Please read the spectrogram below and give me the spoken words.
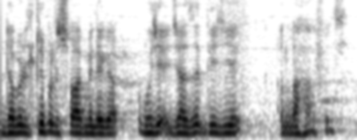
डबल ट्रिपल स्वाब मिलेगा। मुझे इजाज़त दीजिए। अल्लाह हाफिज़।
